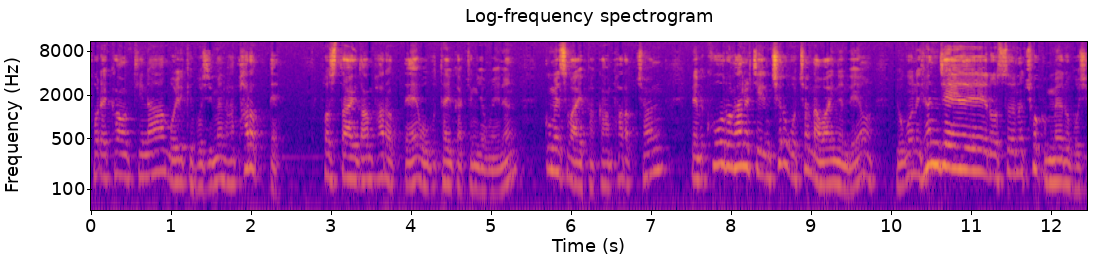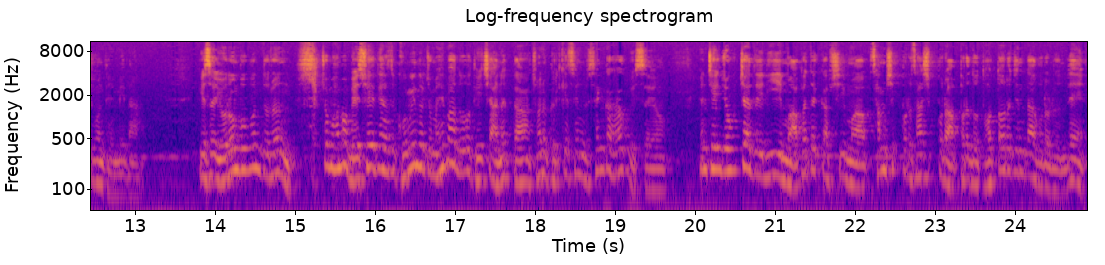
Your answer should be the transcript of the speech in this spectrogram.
폴 카운티나 뭐 이렇게 보시면 한 8억대 퍼스트아이도 한 8억대 오브타입 같은 경우에는 꿈에서 와이파크 한 8억 천 그다음에 코오롱 하늘 지금 7억 5천 나와 있는데요 요거는 현재로서는 초급매로 보시면 됩니다 그래서 이런 부분들은 좀 한번 매수에 대해서 고민을 좀 해봐도 되지 않을까 저는 그렇게 생- 생각하고 있어요 현재 이제 혹자들이 뭐 아파트 값이 뭐 30% 40% 앞으로도 더 떨어진다 그러는데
